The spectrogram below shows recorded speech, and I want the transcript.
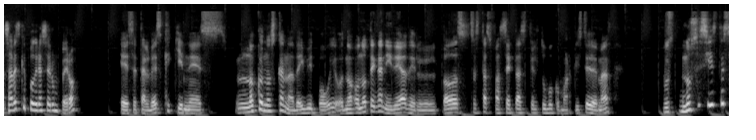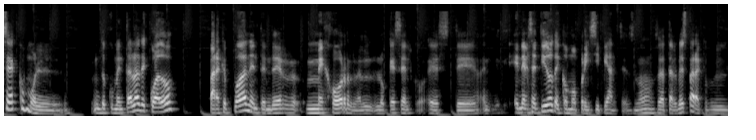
¿Sabes qué podría ser un pero? Ese, tal vez que quienes no conozcan a David Bowie o no, o no tengan idea de todas estas facetas que él tuvo como artista y demás, pues no sé si este sea como el documental adecuado para que puedan entender mejor lo que es el, este, en, el sentido de como principiantes, ¿no? O sea, tal vez para que pues,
